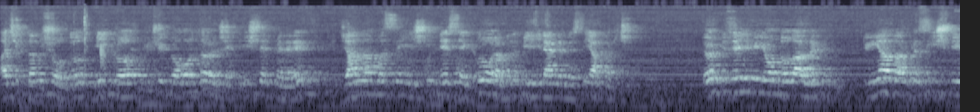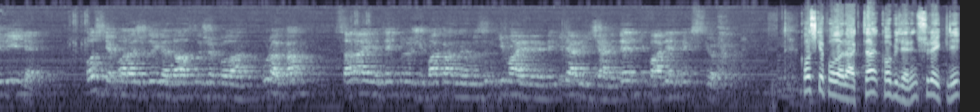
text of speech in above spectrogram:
açıklamış olduğu mikro, küçük ve orta ölçekli işletmelerin canlanmasına ilişkin destek programının bilgilendirmesini yapmak için. 450 milyon dolarlık Dünya Bankası işbirliğiyle COSGAP aracılığıyla dağıtılacak olan bu rakam Sanayi ve Teknoloji Bakanlığımızın himayelerinde ilerleyeceğini de ifade etmek istiyorum. COSGAP olarak da COBİ'lerin sürekli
